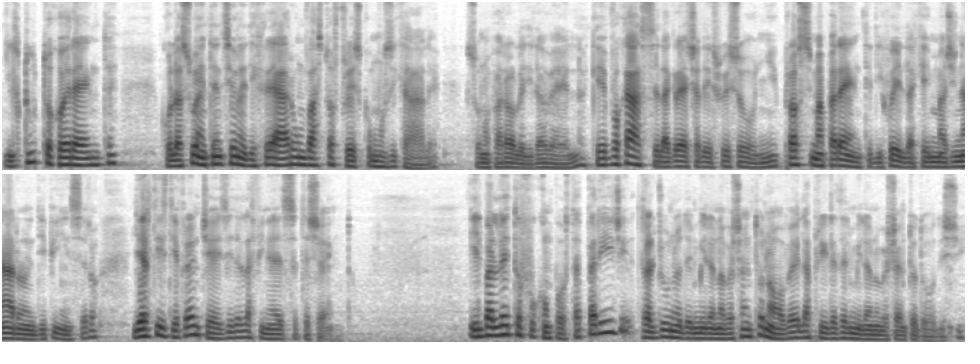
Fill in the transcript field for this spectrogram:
Il tutto coerente con la sua intenzione di creare un vasto affresco musicale, sono parole di Ravel, che evocasse la Grecia dei suoi sogni, prossima parente di quella che immaginarono e dipinsero gli artisti francesi della fine del Settecento. Il balletto fu composto a Parigi tra il giugno del 1909 e l'aprile del 1912.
